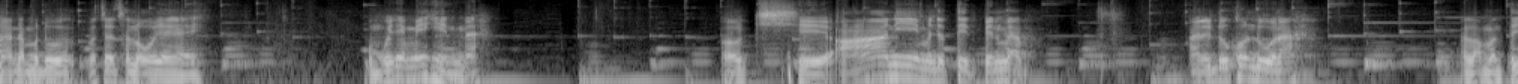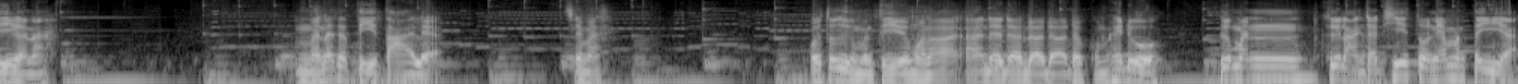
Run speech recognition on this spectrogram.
นะเดี๋ยวมาดูว่าจะสโลยังไง ผมก็ยังไม่เห็นนะโอเคอ๋อนี่มันจะติดเป็นแบบอะเดี๋ยวทุกคนดูนะเรามันตีกันนะ มันน่าจะตีตายเลยใช่ไหมโอ้ยตัวอื่นมันตีไปหมดแล้วอะเดี๋ยวเดี๋ยวเดี๋ยวเดี๋ยวผมให้ดู คือมันคือหลังจากที่ตัวเนี้ยมันตีอะ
